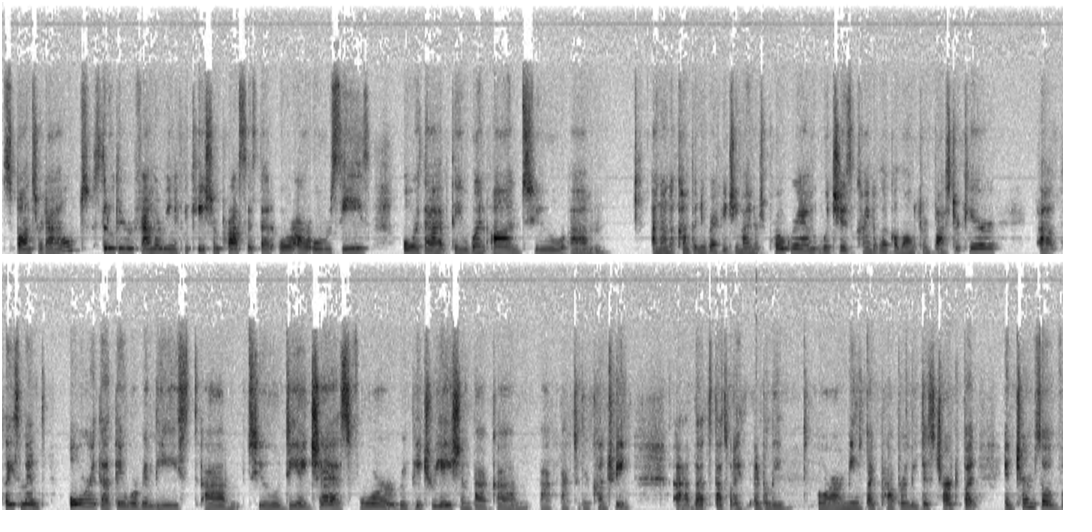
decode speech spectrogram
sponsored out through their family reunification process that or are overseas, or that they went on to um, an unaccompanied refugee minors program, which is kind of like a long-term foster care uh, placement, or that they were released um, to DHS for repatriation back um, back back to their country. Uh, that's that's what I, I believe or means by properly discharged. But in terms of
